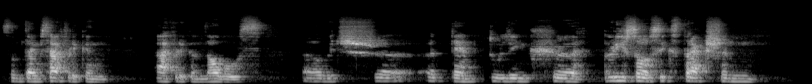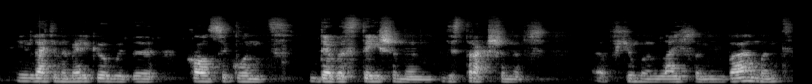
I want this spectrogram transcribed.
sometimes African African novels, uh, which uh, attempt to link uh, resource extraction in Latin America with the consequent devastation and destruction of, of human life and environment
